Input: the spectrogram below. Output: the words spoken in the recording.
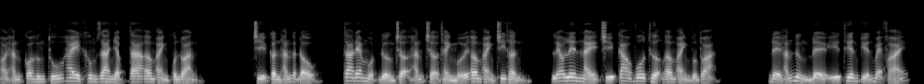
hỏi hắn có hứng thú hay không gia nhập ta âm ảnh quân đoàn. Chỉ cần hắn gật đầu, ta đem một đường trợ hắn trở thành mới âm ảnh c h i thần, leo lên này trí cao vô thượng âm ảnh vương tọa. Để hắn đừng để ý thiên kiến bệ phái,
